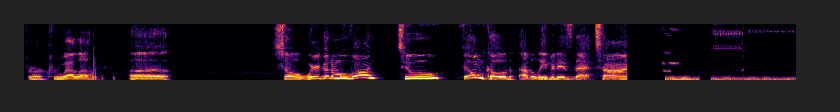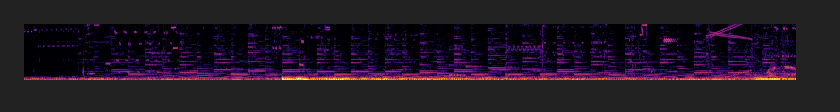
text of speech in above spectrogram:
for Cruella. Uh, so we're gonna move on to film code. I believe it is that time. You are now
